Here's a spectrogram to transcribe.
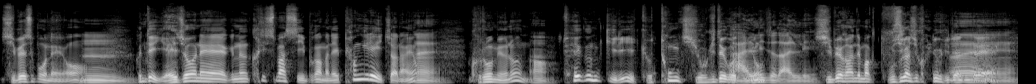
집에서 보내요. 음. 근데 예전에는 크리스마스 이브가 만약에 평일에 있잖아요. 네. 그러면은 어. 퇴근길이 교통 지옥이 되거든요. 난리죠, 난리. 집에 가는데 막 두 시간씩 걸리고 이랬는데 네.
